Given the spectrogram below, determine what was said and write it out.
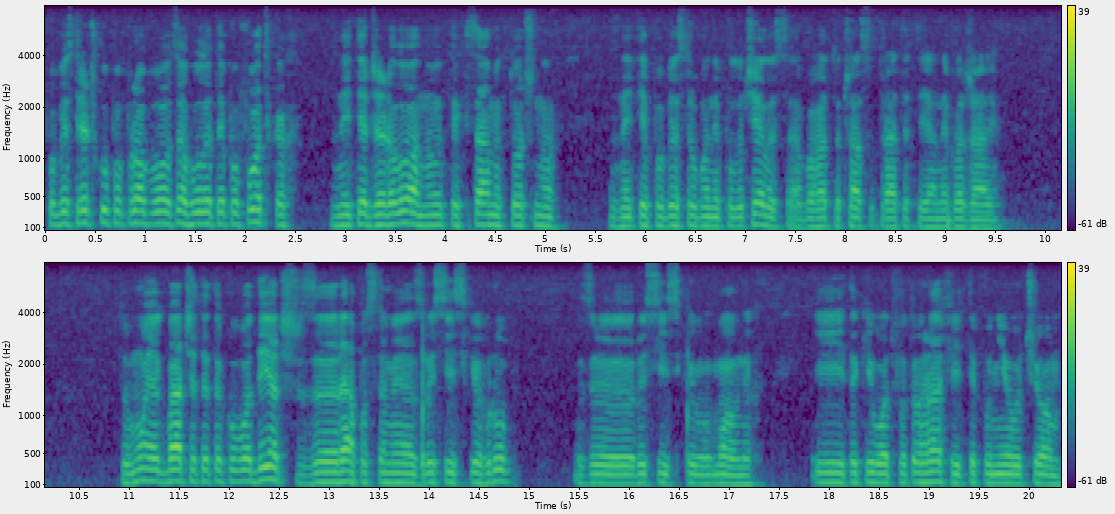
По бистрячку попробував загулити по фотках, знайти джерело, ну тих самих точно знайти по-бистрому не вийшло, а багато часу тратити я не бажаю. Тому, як бачите, таку водич з репостами з російських груп, з російськомовних, і такі от фотографії, типу ні о чому,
